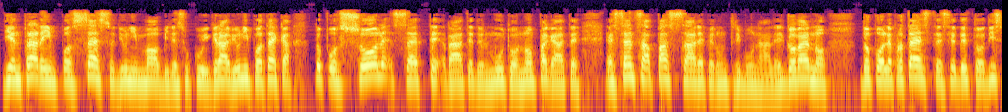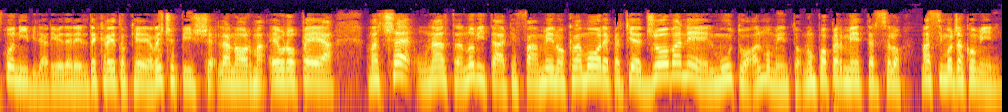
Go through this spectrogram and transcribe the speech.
di entrare in possesso di un immobile su cui gravi un'ipoteca dopo sole sette rate del mutuo non pagate e senza passare per un tribunale. Il governo dopo le proteste si è detto disponibile a rivedere il decreto che recepisce la norma europea, ma c'è un'altra un'altra novità che fa meno clamore per chi è giovane e il mutuo al momento non può permetterselo. Massimo Giacomini.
